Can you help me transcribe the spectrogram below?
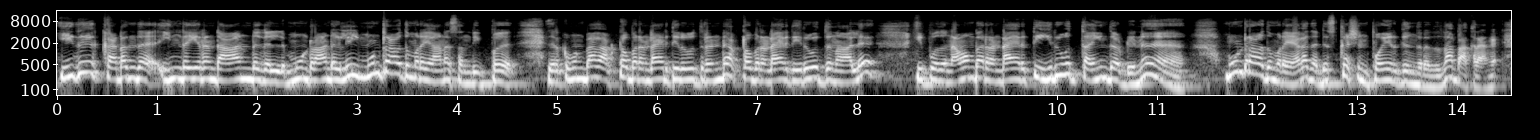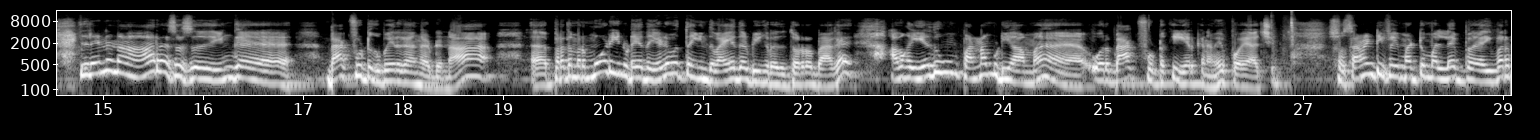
இது கடந்த இந்த இரண்டு ஆண்டுகள் மூன்று ஆண்டுகளில் மூன்றாவது முறையான சந்திப்பு. இதற்கு முன்பாக அக்டோபர் ரெண்டாயிரத்தி இருபத்தி ரெண்டு அக்டோபர் ரெண்டாயிரத்தி இருபத்தி நாலு இப்போது நவம்பர் ரெண்டாயிரத்தி இருபத்தைந்து அப்படின்னு மூன்றாவது முறையாக அந்த டிஸ்கஷன் போயிருக்குங்கிறது தான் பார்க்குறாங்க. இதில் என்னென்னா ஆர்எஸ்எஸ் எங்கே பேக் ஃபுட்டுக்கு போயிருக்காங்க அப்படின்னா பிரதமர் மோடியினுடைய இந்த எழுபத்தைந்து வயது அப்படிங்கிறது தொடர்பாக அவங்க எதுவும் பண்ண முடியாமல் ஒரு பேக் ஃபுட்டுக்கு ஏற்கனவே போயாச்சு. ஸோ 75 ஃபைவ் மட்டுமல்ல இப்போ இவர்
